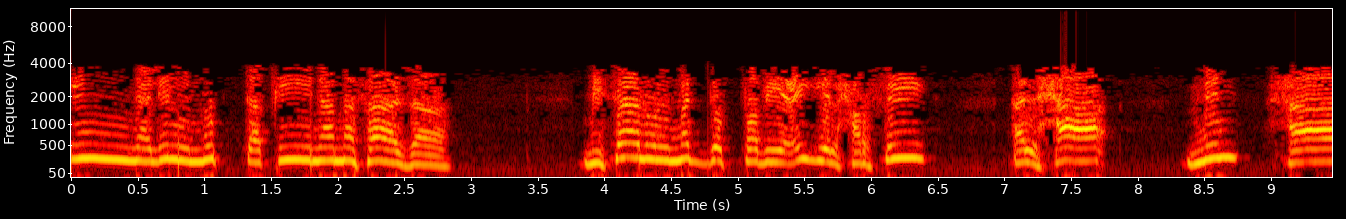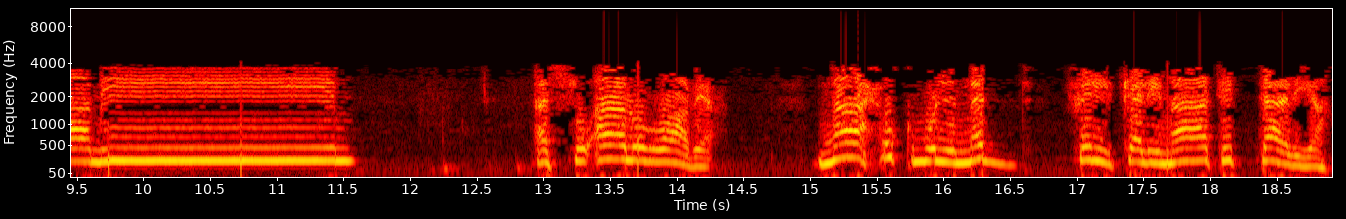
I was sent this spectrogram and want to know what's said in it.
إن للمتقين مفازا. مثال المد الطبيعي الحرفي الحاء من حاميم. السؤال الرابع ما حكم المد في الكلمات التالية؟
